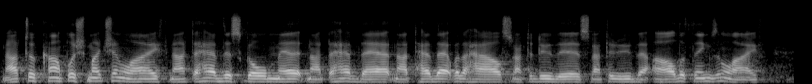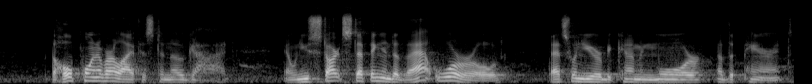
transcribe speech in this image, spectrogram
Not to accomplish much in life, not to have this goal met, not to have that, not to have that with a house, not to do this, not to do that, all the things in life. The whole point of our life is to know God. And when you start stepping into that world, that's when you are becoming more of the parent.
